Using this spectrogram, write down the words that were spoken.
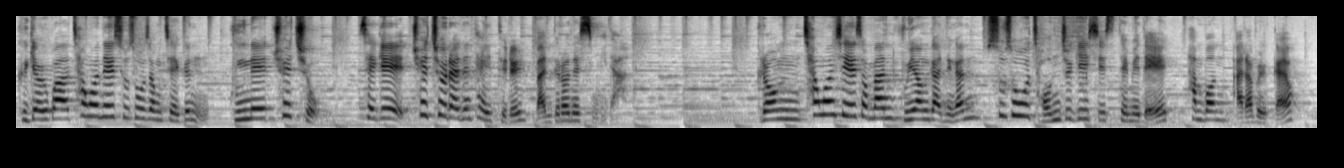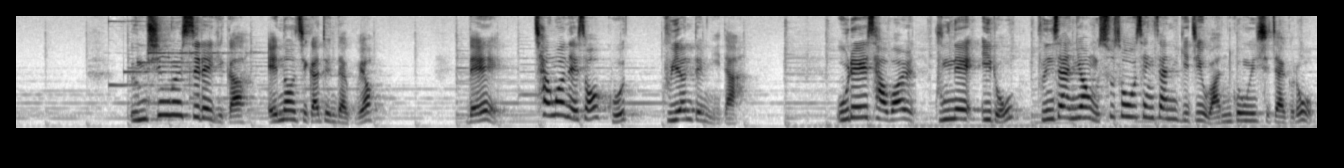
그 결과 창원의 수소 정책은 국내 최초, 세계 최초라는 타이틀을 만들어냈습니다. 그럼 창원시에서만 구현 가능한 수소 전주기 시스템에 대해 한번 알아볼까요? 음식물 쓰레기가 에너지가 된다고요? 네, 창원에서 곧 구현됩니다. 올해 4월 국내 1호 분산형 수소 생산기지 완공을 시작으로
